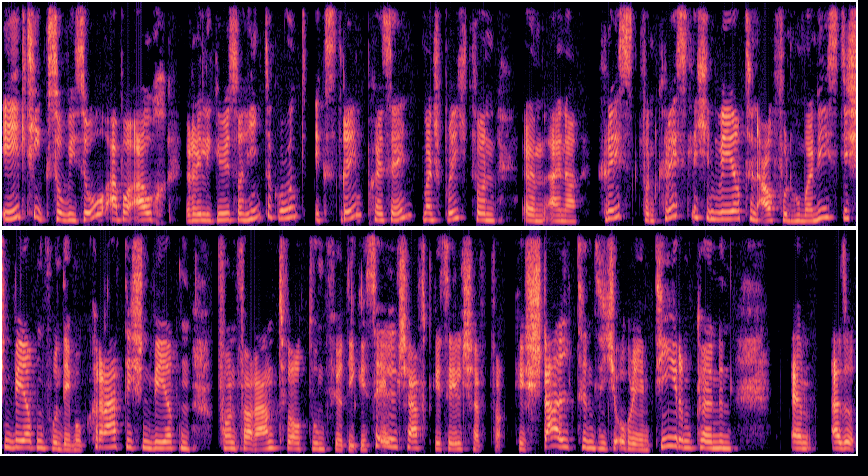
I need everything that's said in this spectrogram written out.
Ethik sowieso, aber auch religiöser Hintergrund extrem präsent. Man spricht von ähm, einer Christ, von christlichen Werten, auch von humanistischen Werten, von demokratischen Werten, von Verantwortung für die Gesellschaft, Gesellschaft gestalten, sich orientieren können. Ähm, also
